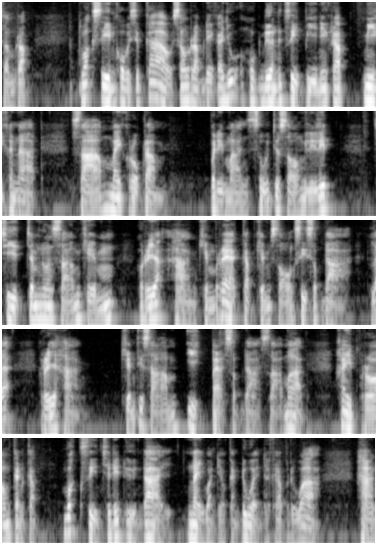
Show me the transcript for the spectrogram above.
สำหรับวัคซีนโควิด -19 สำหรับเด็กอายุ 6 เดือนถึง 4 ปีนี้ครับ มีขนาด 3 ไมโครกรัม ปริมาณ 0.2 มิลลิลิตร ฉีดจำนวน 3 เข็ม ระยะห่างเข็มแรกกับเข็ม 2 4 สัปดาห์ และระยะห่างเข็มที่ 3 อีก 8 สัปดาห์สามารถให้พร้อมกันกับวัคซีนชนิดอื่นได้ในวันเดียวกันด้วยนะครับ หรือว่าห่าง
